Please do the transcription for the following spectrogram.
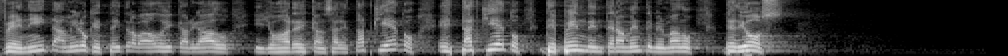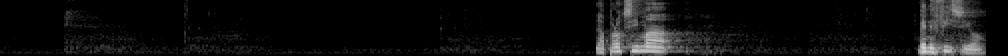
Venid a mí los que estéis trabajados y cargados y yo os haré descansar. Estad quieto, estad quieto. Depende enteramente, mi hermano, de Dios. La próxima beneficio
